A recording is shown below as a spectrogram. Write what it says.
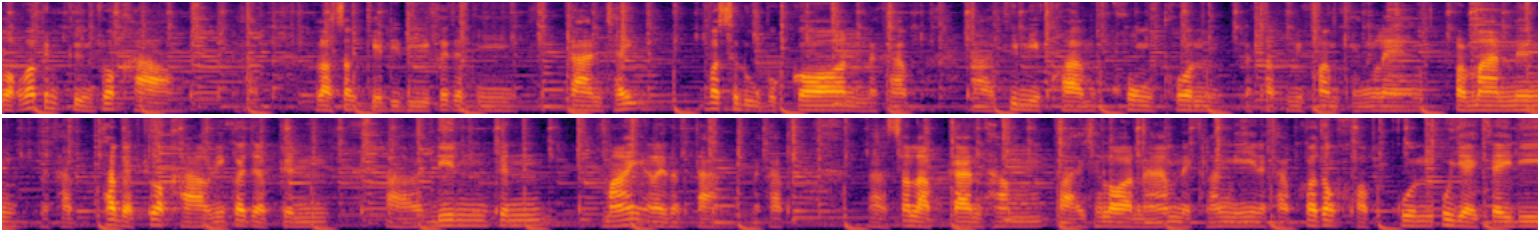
บอกว่าเป็นกึ่งชั่วคราวนะครับเราสังเกตดีๆ ก็จะมีการใช้วัสดุอุปกรณ์นะครับที่มีความคงทนนะครับมีความแข็งแรงประมาณหนึงนะครับถ้าแบบชั่วคราวนี้ก็จะเป็นดินเป็น ไม้อะไรต่างๆนะครับสำหรับการทำฝายชะลอน้ำในครั้งนี้นะครับก็ต้องขอบคุณผู้ใหญ่ใจดี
